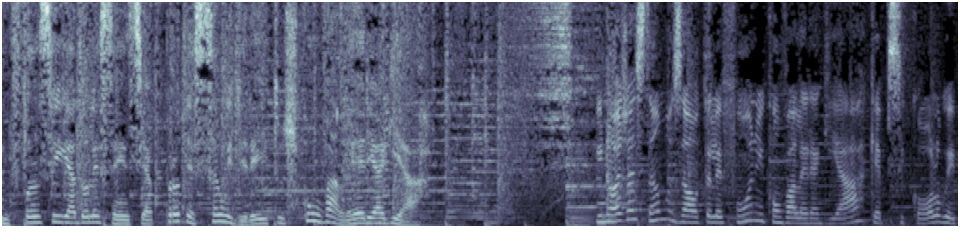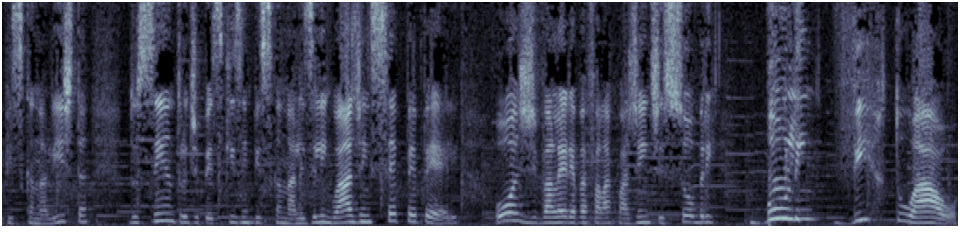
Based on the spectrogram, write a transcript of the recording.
Infância e Adolescência, Proteção e Direitos, com Valéria Aguiar. E nós já estamos ao telefone com Valéria Aguiar, que é psicóloga e psicanalista do Centro de Pesquisa em Psicanálise e Linguagem, CPPL. Hoje, Valéria vai falar com a gente sobre bullying virtual.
